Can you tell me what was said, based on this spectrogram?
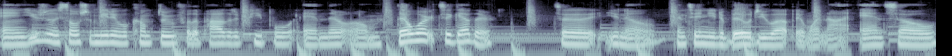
and usually social media will come through for the positive people, and they'll um they'll work together to you know continue to build you up and whatnot. And so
